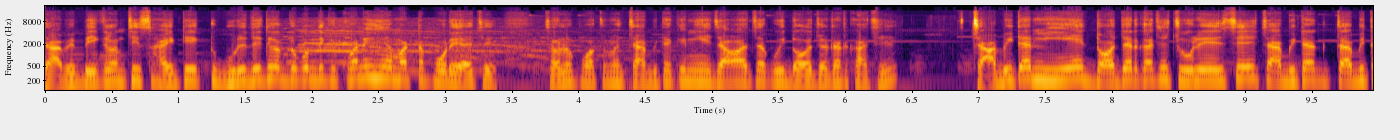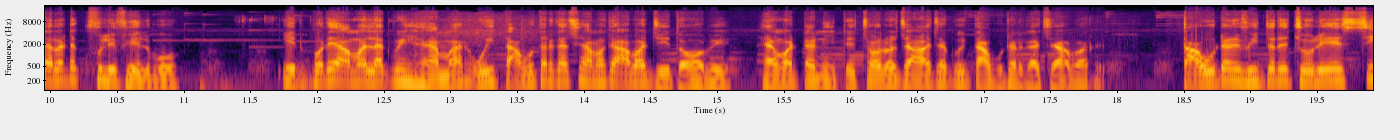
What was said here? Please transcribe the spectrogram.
চাবি পেয়ে গেলাম সেই সাইডে একটু ঘুরে দেখলাম, তখন দেখি ওখানেই হ্যামারটা পড়ে আছে। চলো প্রথমে চাবিটাকে নিয়ে যাওয়া যাক ওই দরজাটার কাছে। চাবিটা নিয়ে দরজার কাছে চলে এসে চাবিটা, চাবি তালাটা খুলে ফেলব। এরপরে আমার লাগবে হ্যামার ওই তাবুটার কাছে আমাকে আবার যেতে হবে হ্যামারটা নিতে। চলো যাওয়া যাক ওই তাবুটার কাছে আবার। তাবুটার ভিতরে চলে এসেছি,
